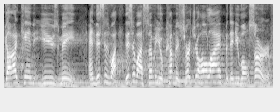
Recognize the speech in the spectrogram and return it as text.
God can use me. And this is why, this is why some of you will come to church your whole life, but then you won't serve.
